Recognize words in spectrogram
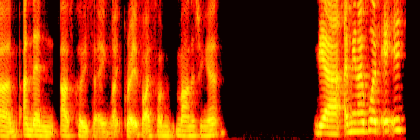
Um, and then as Chloe's saying, like great advice on managing it. Yeah, I mean, I would. It is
